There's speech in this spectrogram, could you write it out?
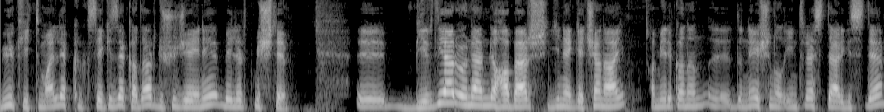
büyük ihtimalle 48'e kadar düşeceğini belirtmişti. E, bir diğer önemli haber yine geçen ay Amerika'nın e, The National Interest dergisi de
